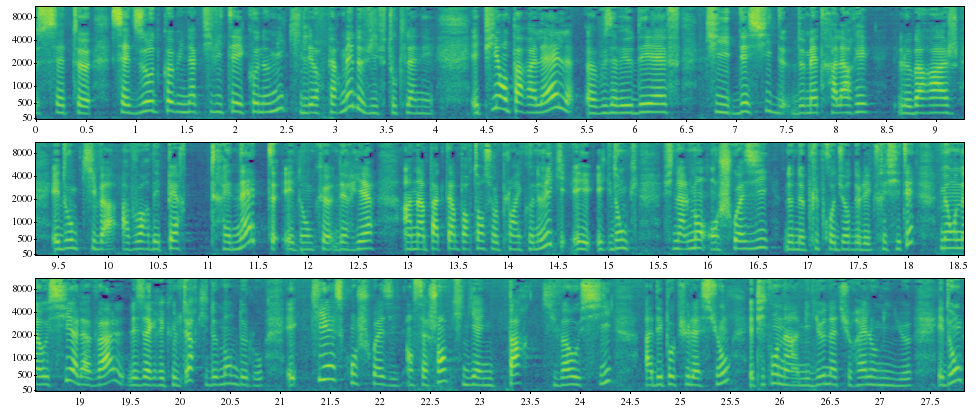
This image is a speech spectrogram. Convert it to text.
cette, cette zone comme une activité économique qui leur permet de vivre toute l'année. Et puis en parallèle, vous avez EDF qui décide de mettre à l'arrêt le barrage et donc qui va avoir des pertes très nette et donc euh, derrière un impact important sur le plan économique. Et, donc finalement, on choisit de ne plus produire de l'électricité, mais on a aussi à l'aval les agriculteurs qui demandent de l'eau. Et qui est-ce qu'on choisit En sachant qu'il y a une part qui va aussi à des populations et puis qu'on a un milieu naturel au milieu. Et donc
